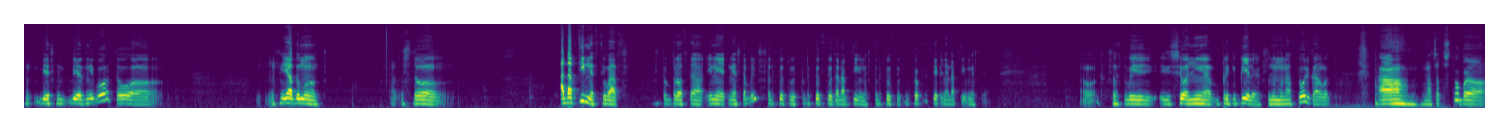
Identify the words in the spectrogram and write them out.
без, без него, то э, я думаю, что адаптивность у вас просто имеет место быть, присутствует, присутствует адаптивность, присутствует высокая степень адаптивности. Вот. То есть вы еще не прикипели к нему настолько, вот, а, значит, чтобы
